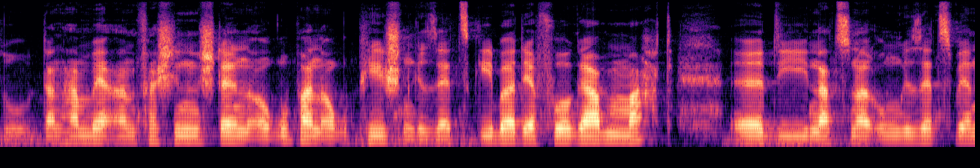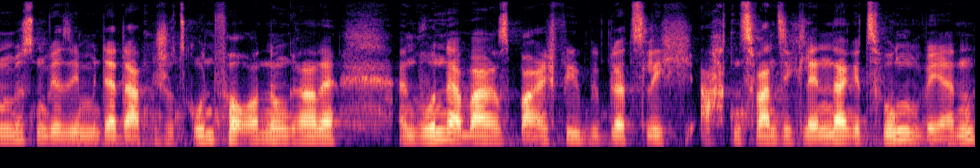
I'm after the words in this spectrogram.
So, dann haben wir an verschiedenen Stellen in Europa einen europäischen Gesetzgeber, der Vorgaben macht, äh, die national umgesetzt werden müssen. Wir sehen mit der Datenschutzgrundverordnung gerade ein wunderbares Beispiel, wie plötzlich 28 Länder gezwungen werden,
